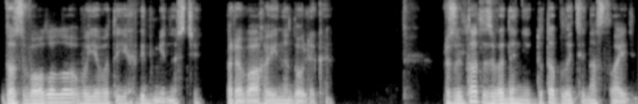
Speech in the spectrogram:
дозволило виявити їх відмінності, переваги і недоліки. Результати зведені до таблиці на слайді.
